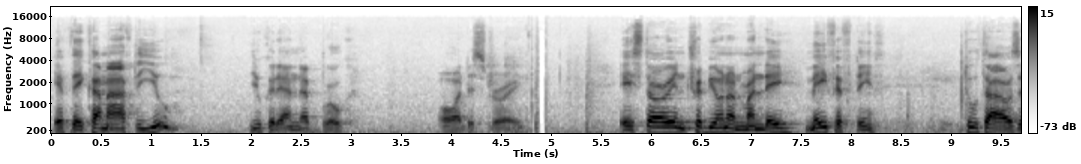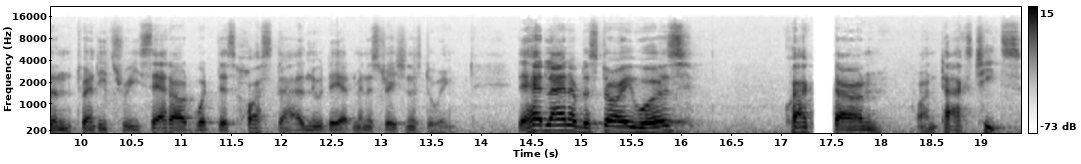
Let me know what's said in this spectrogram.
If they come after you, you could end up broke or destroyed. A story in Tribune on Monday, May 15th, 2023, set out what this hostile New Day administration is doing. The headline of the story was Crackdown on Tax Cheats,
